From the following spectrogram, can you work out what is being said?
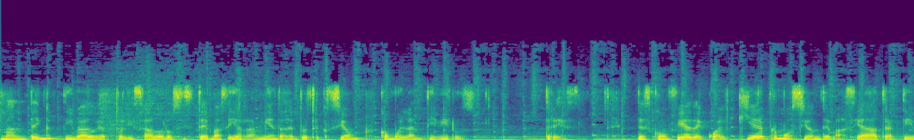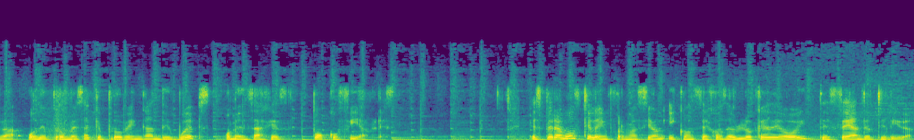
Mantén activado y actualizado los sistemas y herramientas de protección como el antivirus. 3. Desconfía de cualquier promoción demasiado atractiva o de promesa que provengan de webs o mensajes poco fiables. Esperamos que la información y consejos del bloque de hoy te sean de utilidad.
